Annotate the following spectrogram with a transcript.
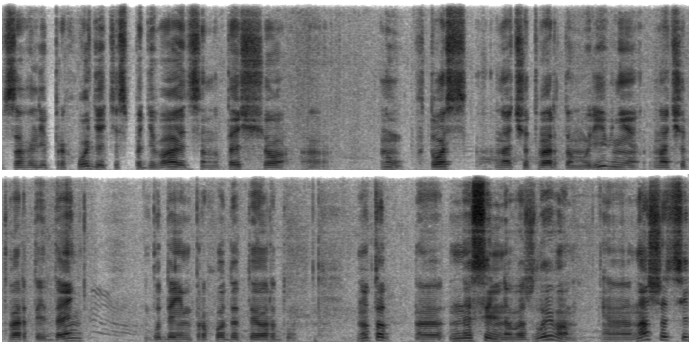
взагалі приходять і сподіваються на те, що е, ну, хтось на четвертому рівні, на четвертий день буде їм проходити орду. Ну то е, не сильно важливо. Е, наша ціль,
